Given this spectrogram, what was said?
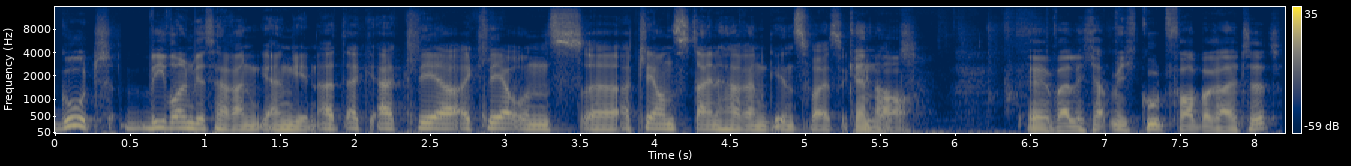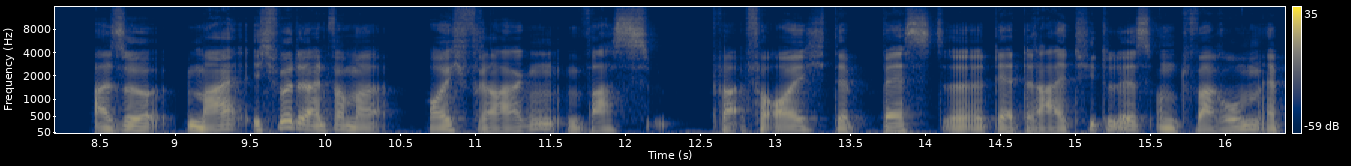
Gut, wie wollen wir es herangehen? Er, er, erklär, erklär, uns, äh, erklär uns deine Herangehensweise. Genau. Äh, weil ich habe mich gut vorbereitet. Also mal, ich würde einfach mal euch fragen, was für euch der beste der drei Titel ist und warum er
